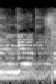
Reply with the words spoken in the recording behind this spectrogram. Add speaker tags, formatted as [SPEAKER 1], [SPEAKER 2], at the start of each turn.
[SPEAKER 1] doesn't get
